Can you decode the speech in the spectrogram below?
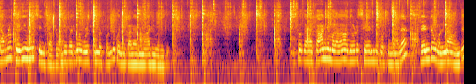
நம்மளும் பெரியவங்களும் செஞ்சு சாப்பிடலாம். அதே பாருங்க உளுத்தம்பருப்பு வந்து கொஞ்சம் கலர் மாறி வருது. இப்போ கா காஞ்ச மிளகா அதோடு சேர்ந்து போட்டதுனால ரெண்டும் ஒன்றா வந்து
